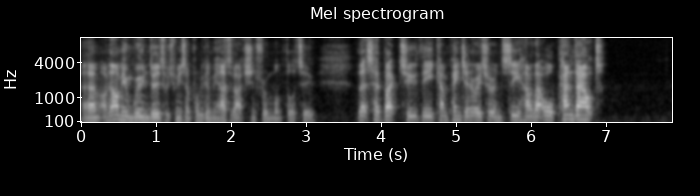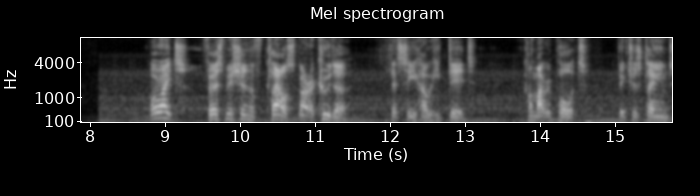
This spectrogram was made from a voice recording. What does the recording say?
Um, I've now been wounded, which means I'm probably going to be out of action for a month or two. Let's head back to the campaign generator and see how that all panned out. Alright, first mission of Klaus Barracuda. Let's see how he did. Combat report. Victors claimed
